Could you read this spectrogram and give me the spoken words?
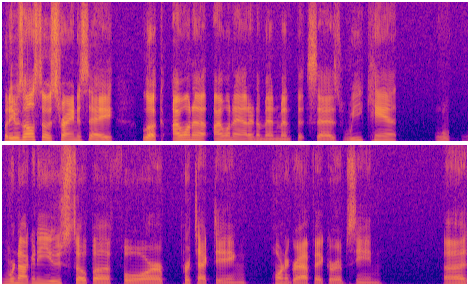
But he was also trying to say, look, I want to, I want to add an amendment that says we can't, we're not going to use SOPA for protecting pornographic or obscene uh,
